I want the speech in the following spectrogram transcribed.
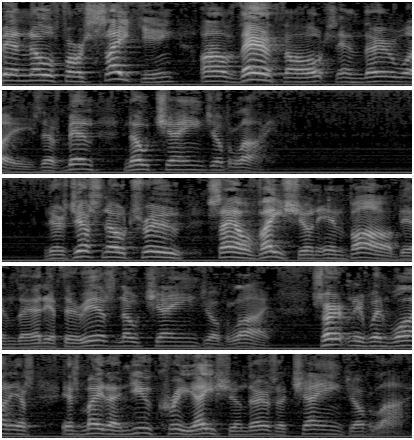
been no forsaking of their thoughts and their ways. There's been no change of life. There's just no true salvation involved in that if there is no change of life. Certainly, when one is, is made a new creation, there's a change of life.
